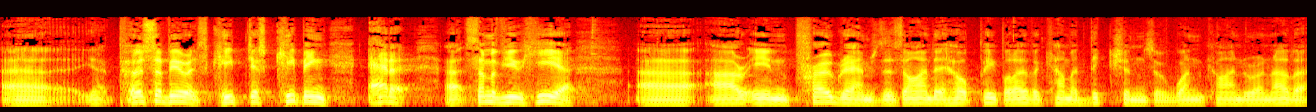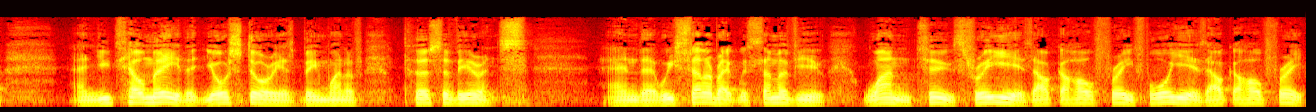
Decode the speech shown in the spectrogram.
Uh, you know, perseverance, keep just keeping at it. Uh, some of you here uh, are in programs designed to help people overcome addictions of one kind or another. And you tell me that your story has been one of perseverance. And uh, we celebrate with some of you one, two, three years alcohol free, four years alcohol free.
